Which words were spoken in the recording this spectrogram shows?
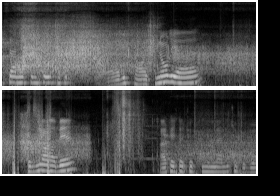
Bir saniye şimdi kapat. Abi sakin ol ya. Kızım abi. Arkadaşlar çok sinirlendi çapulcu.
